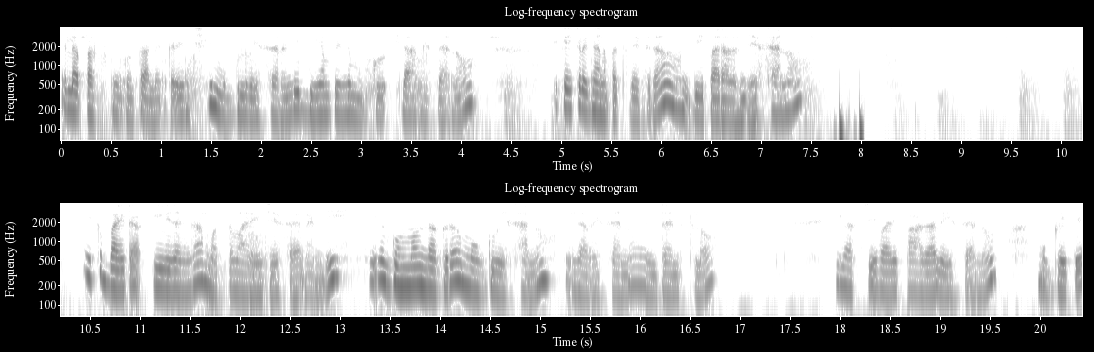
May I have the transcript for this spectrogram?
ఇలా పసుపు కుంకుమతో అలంకరించి ముగ్గులు వేశానండి. బియ్యం పిండి ముగ్గు ఇలా వేశాను. ఇక ఇక్కడ గణపతి దగ్గర దీపారాధన చేశాను. ఇక బయట ఈ విధంగా మొత్తం అరేంజ్ చేశానండి. ఇక గుమ్మం దగ్గర ముగ్గు వేశాను. ఇలా వేశాను ఎంట్రన్స్లో ఇలా శ్రీవారి పాదాలు వేసాను ముగ్గు అయితే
